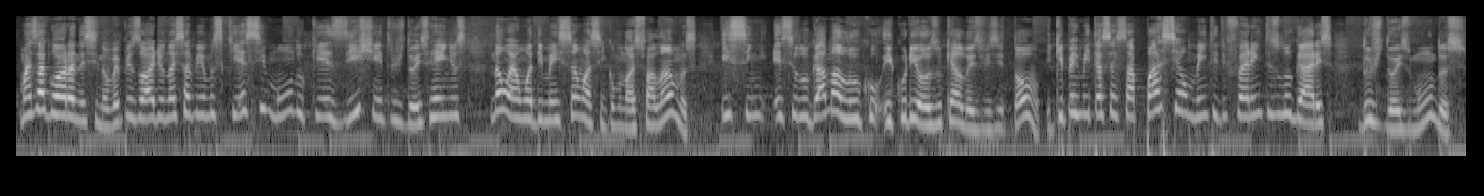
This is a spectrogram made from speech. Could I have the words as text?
Mas agora, nesse novo episódio, nós sabemos que esse mundo que existe entre os dois reinos não é uma dimensão assim como nós falamos, e sim esse lugar maluco e curioso que a Luz visitou e que permite acessar parcialmente diferentes diferentes lugares dos dois mundos.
